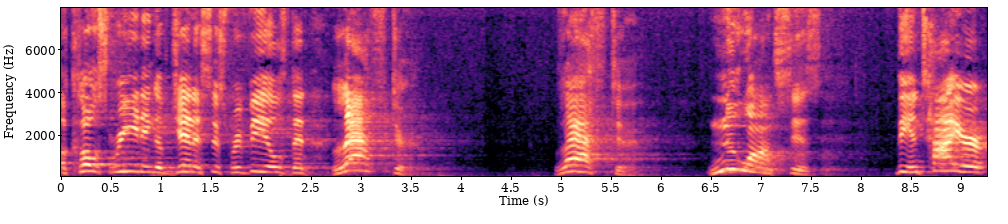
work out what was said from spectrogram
A close reading of Genesis reveals that laughter, laughter, nuances the entire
